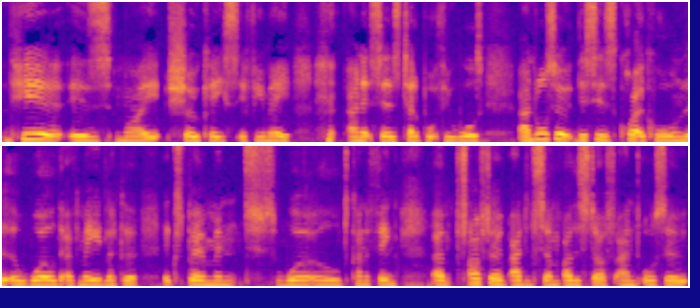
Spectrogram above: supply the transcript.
here is my showcase, if you may, and it says teleport through walls. And also, this is quite a cool little world that I've made, like a experiment world kind of thing. Um, after I've added some other stuff and also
